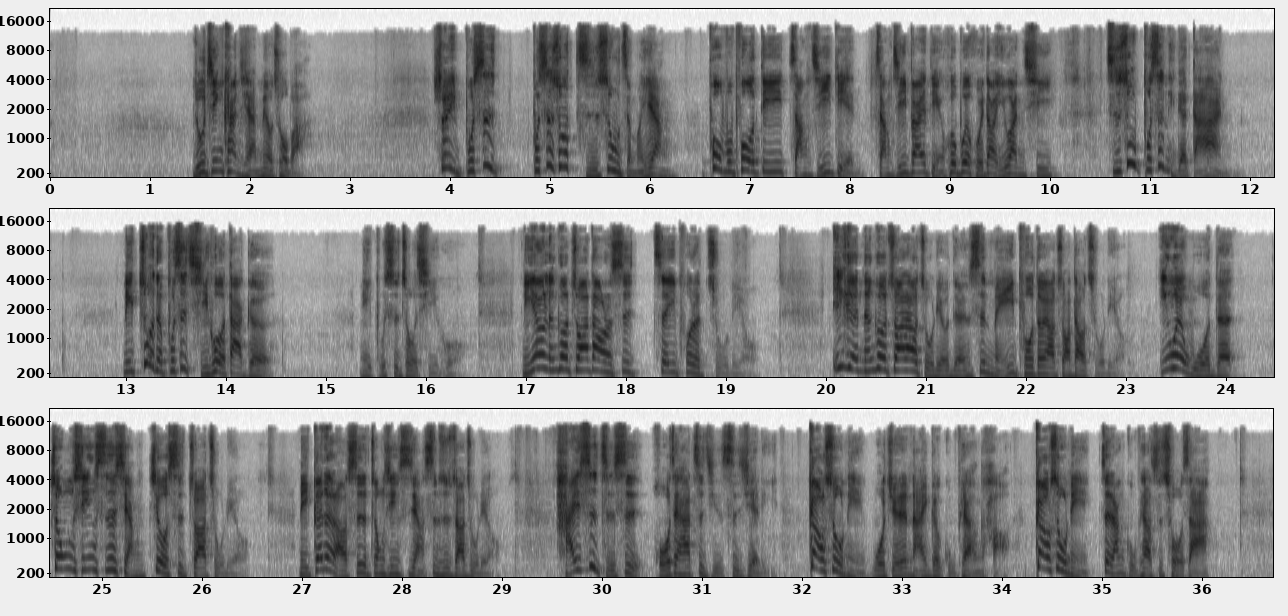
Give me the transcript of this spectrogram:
如今看起来没有错吧？所以不是不是说指数怎么样破不破低涨几点涨几百点会不会回到一万七？指数不是你的答案，你做的不是期货大哥，你不是做期货，你要能够抓到的是这一波的主流。一个能够抓到主流的人，是每一波都要抓到主流，因为我的中心思想就是抓主流。你跟着老师的中心思想是不是抓主流，还是只是活在他自己的世界里？告诉你，我觉得哪一个股票很好？告诉你，这张股票是错杀，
